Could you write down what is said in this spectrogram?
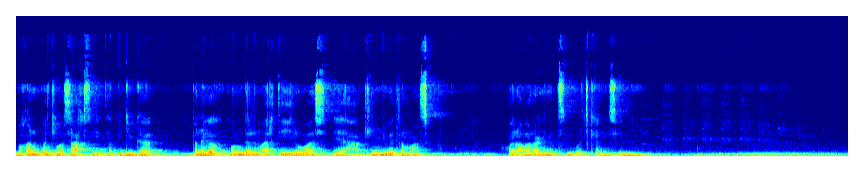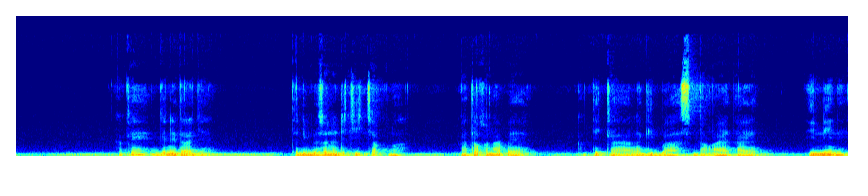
Bahkan bukan cuma saksi tapi juga penegak hukum dalam arti luas ya hakim juga termasuk orang-orang yang disebutkan di sini. Oke mungkin itu aja. Tadi biasanya ada cicak lah atau kenapa ya ketika lagi bahas tentang ayat-ayat ini nih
